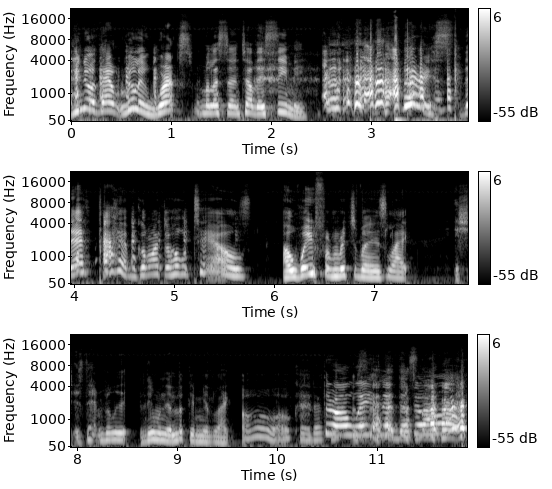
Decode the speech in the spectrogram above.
You know that really works, Melissa, until they see me. Serious. That I have gone to hotels away from Richmond. It's like, is, is that really? Then when they look at me, like, oh, okay, that's. They're all waiting at the door.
